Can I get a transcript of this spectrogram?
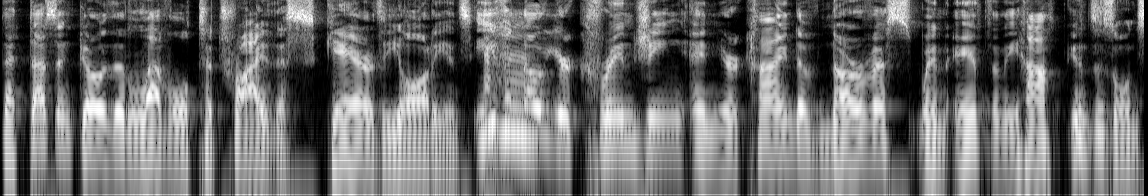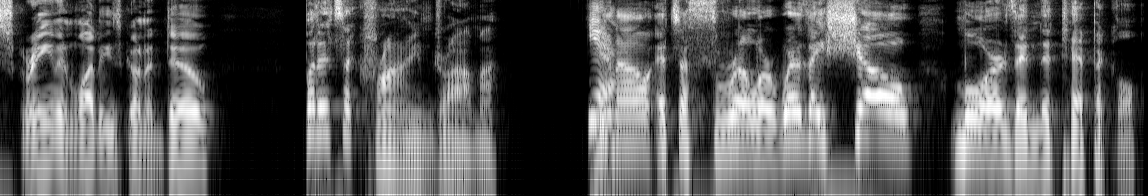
that doesn't go to the level to try to scare the audience. Even Uh-huh. though you're cringing and you're kind of nervous when Anthony Hopkins is on screen and what he's going to do, but it's a crime drama. Yeah. You know, it's a thriller where they show more than the typical.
